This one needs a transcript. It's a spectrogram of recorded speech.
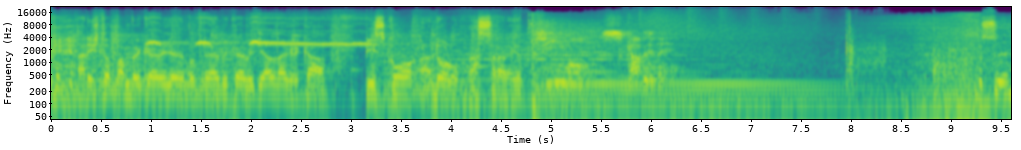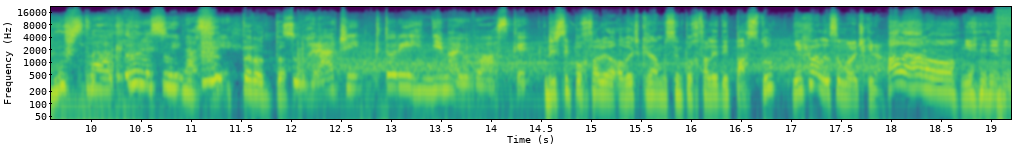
A když to pan Bricker viděl, nebo trenér Bricker viděl, tak říká písko a dolů, nasraný. Přímo z kabiny. Sú mužstvá, ktoré sú im na smiech. Toronto. Sú hráči, ktorých nemajú v láske. Když si pochválil Ovečkina, musím pochválit i pastu. Nechválil som Ovečkina. Ale ano. Nie, nie, nie.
